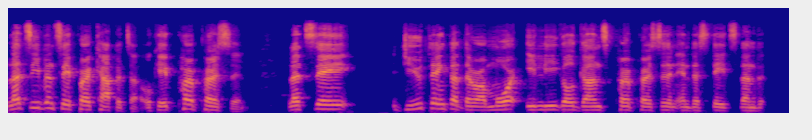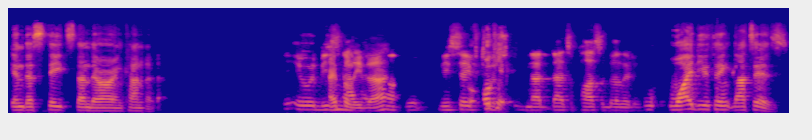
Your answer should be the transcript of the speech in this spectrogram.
let's even say per capita, okay, per person. Let's say do you think that there are more illegal guns per person in the states than in the states than there are in Canada? It would be. I believe that. be safe to okay. assume that that's a possibility. Why do you think that is?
